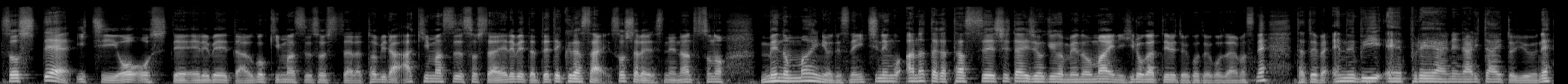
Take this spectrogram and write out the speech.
そして、1を押してエレベーター動きます。そしたら扉開きます。そしたらエレベーター出てください。そしたらですね、なんとその目の前にはですね、1年後あなたが達成したい状況が目の前に広がっているということでございますね。例えば NBA プレイヤーになりたいというね、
